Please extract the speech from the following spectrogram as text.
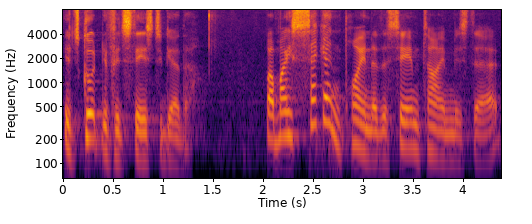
It's good if it stays together. But my second point at the same time is that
